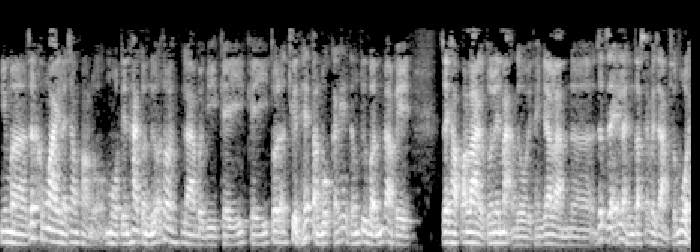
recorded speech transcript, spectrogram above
Nhưng mà rất không may là trong khoảng độ 1 đến 2 tuần nữa thôi là bởi vì cái cái tôi đã chuyển hết toàn bộ các hệ thống tư vấn và về dạy học online của tôi lên mạng rồi. Thành ra là ờ, rất dễ là chúng ta sẽ phải giảm số buổi.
